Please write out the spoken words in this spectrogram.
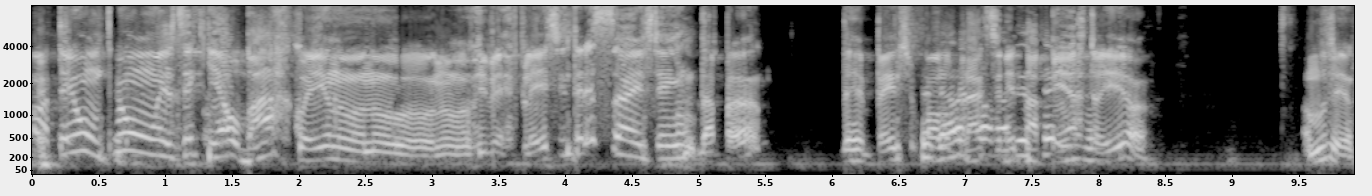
Ó, tem, um, tem um Ezequiel Barco aí no, no, no River Plate interessante, hein? Dá pra. De repente, o Paulo Brax ele tá perto né? aí, ó. Vamos ver.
